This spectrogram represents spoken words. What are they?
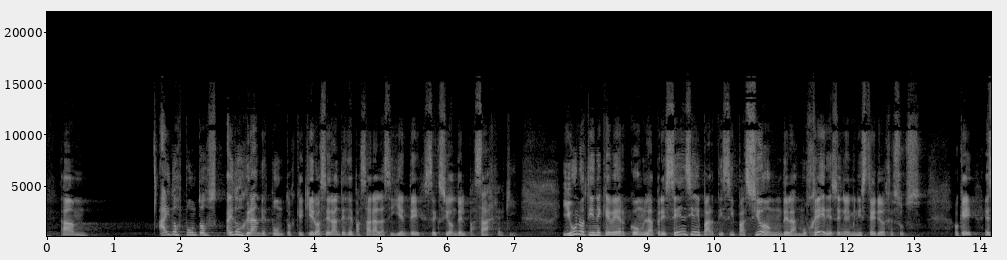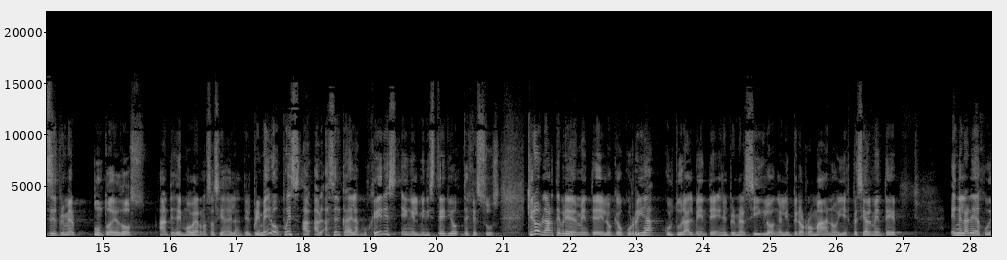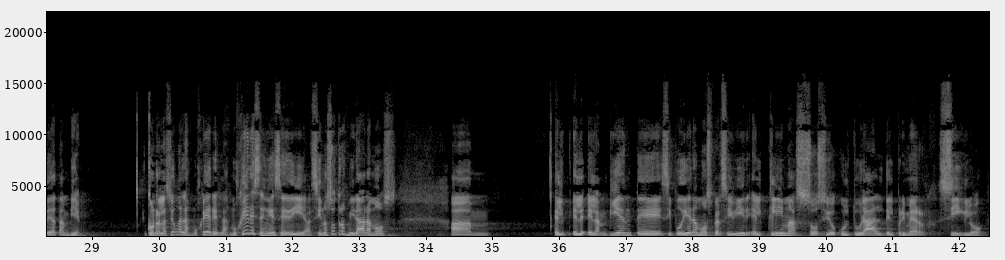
hay dos puntos, hay dos grandes puntos que quiero hacer antes de pasar a la siguiente sección del pasaje aquí. Y uno tiene que ver con la presencia y participación de las mujeres en el ministerio de Jesús. Ese es el primer punto de dos antes de movernos hacia adelante. El primero, pues, acerca de las mujeres en el ministerio de Jesús. Quiero hablarte brevemente de lo que ocurría culturalmente en el primer siglo, en el Imperio Romano y especialmente en el área de Judea también. Con relación a las mujeres, las mujeres en ese día, si nosotros miráramos el, ambiente, si pudiéramos percibir el clima sociocultural del primer siglo,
